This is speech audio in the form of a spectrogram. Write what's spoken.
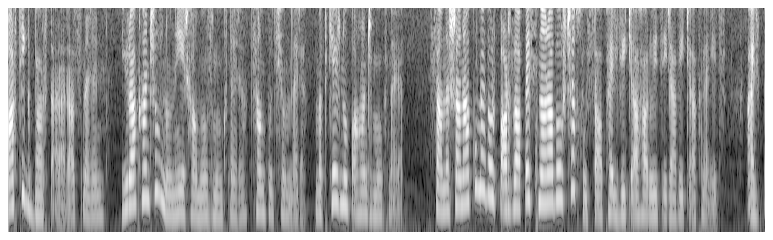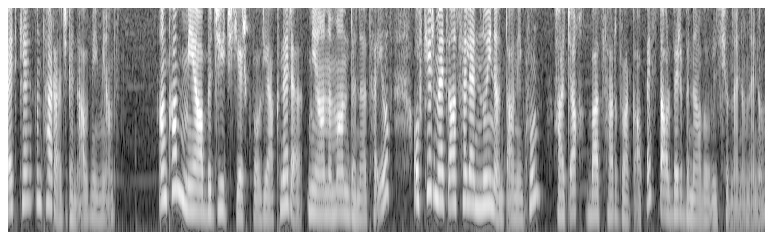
Մարդիկ բարտարարածներ են։ Յուրաքանչյուրն ունի իր համոզմունքները, ցանկությունները, մտքերն ու պահանջմունքները։ Սա նշանակում է, որ պարզապես հնարավոր չէ խուսափել վիճահարույց իրավիճակներից, այլ պետք է ընթառաջ գնալ միմյանց։ Անկամ միաբջիջ երկվորյակները միանման դնաթայով, ովքեր մեծացել են նույն ընտանիքում, հաճախ բացարձակապես տարբեր բնավորություն են ունենում։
